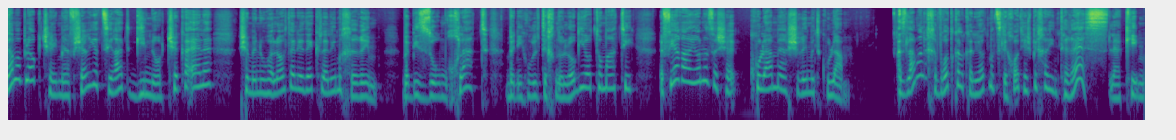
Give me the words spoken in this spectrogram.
גם הבלוקצ'יין מאפשר יצירת גינות שכאלה שמנוהלות על ידי כללים אחרים, בביזור מוחלט, בניהול טכנולוגי אוטומטי, לפי הרעיון הזה שכולם מאשרים את כולם. אז למה לחברות כלכליות מצליחות יש בכלל אינטרס להקים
